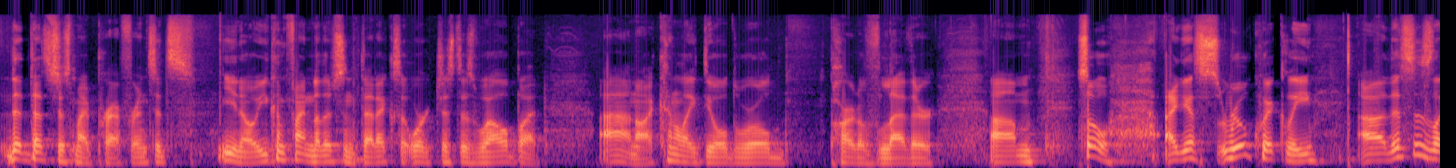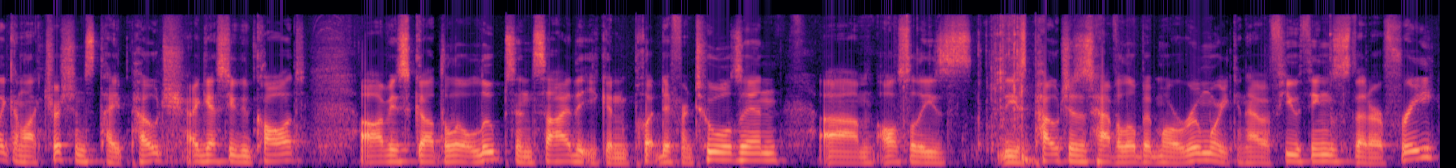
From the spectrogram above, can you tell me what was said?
th that's just my preference. It's, you know, you can find other synthetics that work just as well, but I don't know, I kind of like the old world part of leather. Um, so I guess real quickly, uh, this is like an electrician's type pouch, I guess you could call it. Uh, obviously got the little loops inside that you can put different tools in. Um, also these, these pouches have a little bit more room where you can have a few things that are free.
